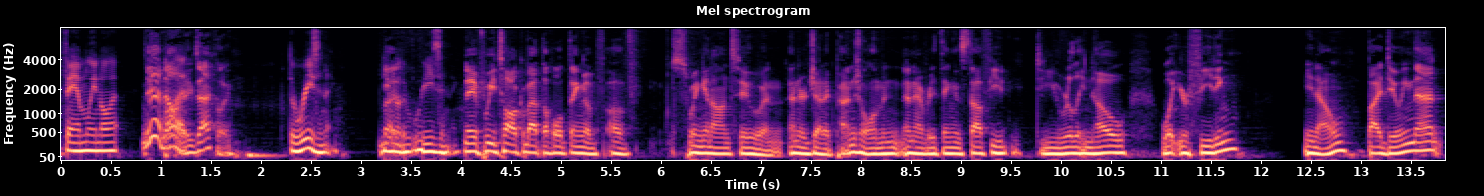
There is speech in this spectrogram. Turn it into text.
family and all that. yeah, no, but exactly. The reasoning. You But- know the reasoning. if we talk about the whole thing of of swinging onto an energetic pendulum and, and everything and stuff, you do you really know what you're feeding? You know, by doing that,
